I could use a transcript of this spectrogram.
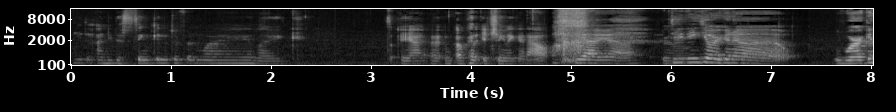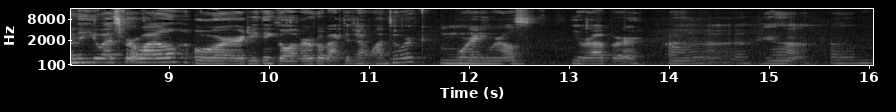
I need, to, I need to think in a different way. Like, yeah, I'm, I'm kind of itching to get out. Yeah, yeah. Do you think you're going to work in the US for a while? Or do you think you'll ever go back to Taiwan to work? Mm. Or anywhere else? Europe or? Uh, yeah. Um,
